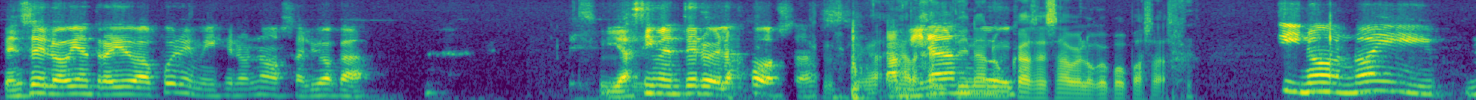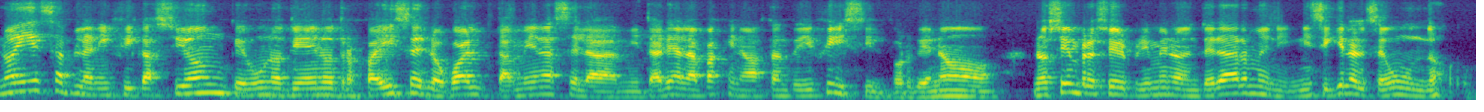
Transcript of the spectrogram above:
Pensé que lo habían traído de afuera y me dijeron, no, salió acá. Sí, Y así sí. me entero de las cosas. Es que en Caminando. Argentina nunca se sabe lo que puede pasar. Sí, no, no hay, no hay esa planificación que uno tiene en otros países, lo cual también hace la, mi tarea en la página bastante difícil, porque no, no siempre soy el primero en enterarme, ni, ni siquiera el segundo.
